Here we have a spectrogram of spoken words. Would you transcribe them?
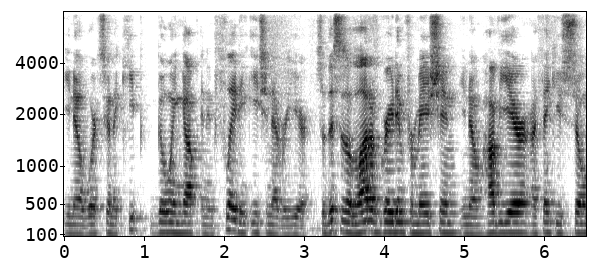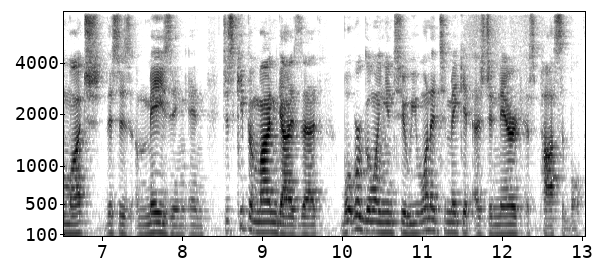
you know, where it's going to keep going up and inflating each and every year. So this is a lot of great information. You know, Javier, I thank you so much. This is amazing. And just keep in mind, guys, that what we're going into, we wanted to make it as generic as possible.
